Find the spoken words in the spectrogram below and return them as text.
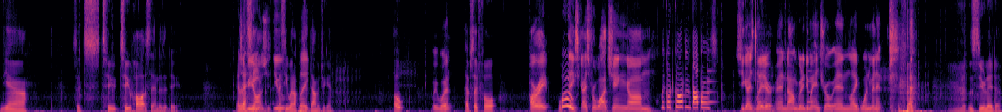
Yeah. So it's two two hearts then. Does it do? Unless he you, unless he went up and like- did damage again. Oh, wait, what? episode four. All right. Woo! Thanks guys for watching. Um, We got golden bubbles. see you guys later. And now I'm gonna do my intro in like one minute. See you later.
